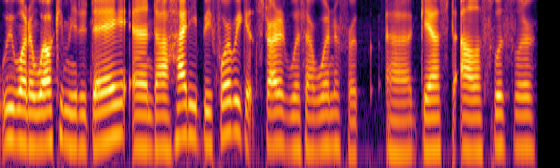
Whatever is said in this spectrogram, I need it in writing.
We want to welcome you today. And uh, Heidi, before we get started with our wonderful uh, guest, Alice Wisler,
